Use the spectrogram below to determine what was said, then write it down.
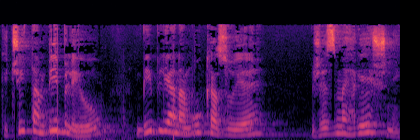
Keď čítam Bibliu, Biblia nám ukazuje, že sme hriešni.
